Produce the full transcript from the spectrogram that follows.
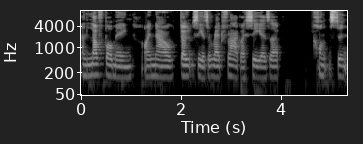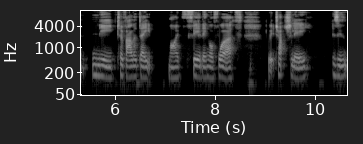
and love bombing, I now don't see as a red flag. I see as a constant need to validate my feeling of worth, which actually is the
